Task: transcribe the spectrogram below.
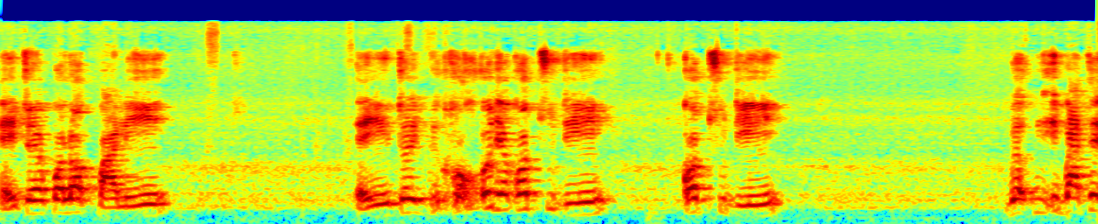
Ẹ̀yin tó yẹ pọ́lọ́pàá ní ẹ̀yin tó ó yẹ kó tù dín kó tù dín ìgbà tẹ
